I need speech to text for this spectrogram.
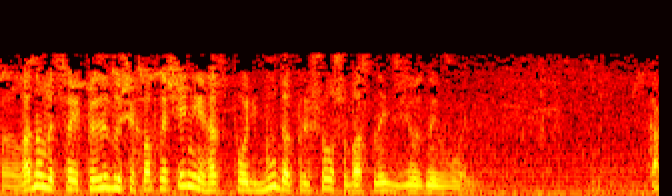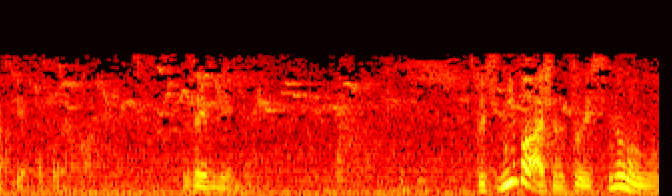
в, одном из своих предыдущих воплощений Господь Будда пришел, чтобы остановить Звездные войны. Как тебе такое заявление? То есть неважно, то есть, ну,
